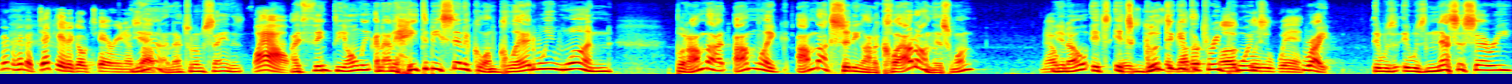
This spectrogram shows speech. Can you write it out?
remember him a decade ago tearing us Yeah, up. Yeah, that's what I'm saying. Wow. I think the only and I hate to be cynical. I'm glad we won, but I'm not. I'm like I'm not sitting on a cloud on this one. Nope. You know, it's it's was good to get the three points. win. Right. It was it was necessary.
